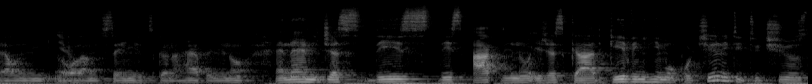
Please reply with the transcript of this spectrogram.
telling yeah. what i'm saying it's gonna happen you know and then just this this act you know is just god giving him opportunity to choose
